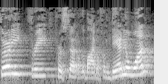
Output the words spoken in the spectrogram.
33% of the Bible. From Daniel 1,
